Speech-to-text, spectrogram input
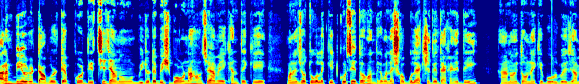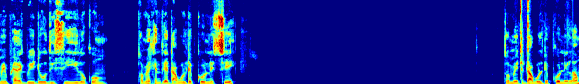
আর আমি ভিডিওটা ডাবল ট্যাপ করে দিচ্ছি যেন ভিডিওটা বেশি বড় না হয়ে আমি এখান থেকে মানে যতগুলো কেট করছি, তখন থেকে মানে সবগুলো একসাথে দেখাই দিই। হ্যাঁ নয়তো অনেকে বলবে যে আমি ফ্যাক ভিডিও দিছি, এরকম। তো আমি এখান থেকে ডাবল ট্যাপ করে নিচ্ছি। তো আমি এটা ডাবল টেপ করে নিলাম।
